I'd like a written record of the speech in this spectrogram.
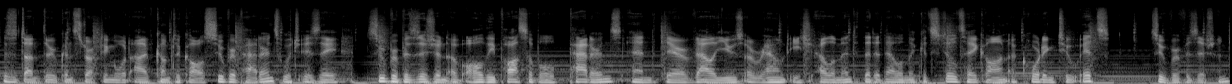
This is done through constructing what I've come to call super patterns, which is a superposition of all the possible patterns and their values around each element that an element could still take on according to its superposition,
